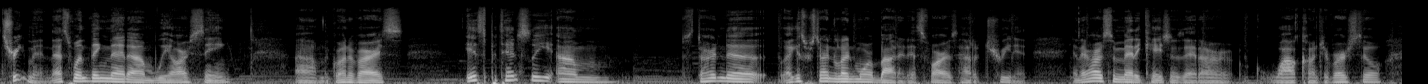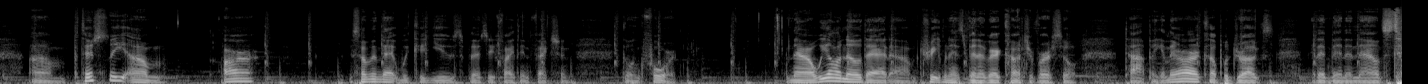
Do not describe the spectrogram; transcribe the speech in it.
treatment. That's one thing that um, we are seeing. Um, the coronavirus is potentially um, starting to, I guess we're starting to learn more about it as far as how to treat it. And there are some medications that are, while controversial, um, potentially um, are something that we could use to potentially fight the infection going forward. Now, we all know that um, treatment has been a very controversial topic, and there are a couple drugs that have been announced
